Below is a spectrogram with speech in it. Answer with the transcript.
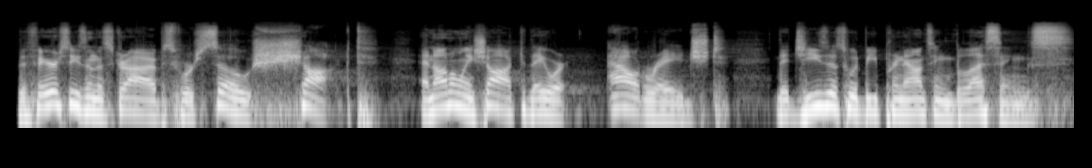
the Pharisees and the scribes were so shocked, and not only shocked, they were outraged that Jesus would be pronouncing blessings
